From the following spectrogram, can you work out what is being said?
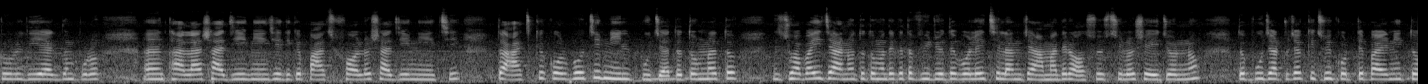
টুল দিয়ে একদম পুরো থালা সাজিয়ে নিয়েছি, এদিকে পাঁচ ফলও সাজিয়ে নিয়েছি। তো আজকে করব হচ্ছে নীল পূজা। তো তোমরা তো সবাই জানো, তো তোমাদেরকে তো ভিডিওতে বলেইছিলাম যে আমাদের অসুস্থ ছিল সেই জন্য। তো পূজা টুজা কিছুই করতে পারিনি। তো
